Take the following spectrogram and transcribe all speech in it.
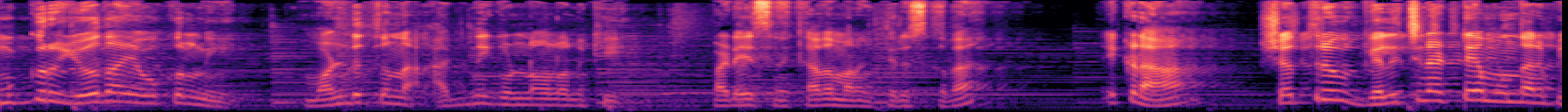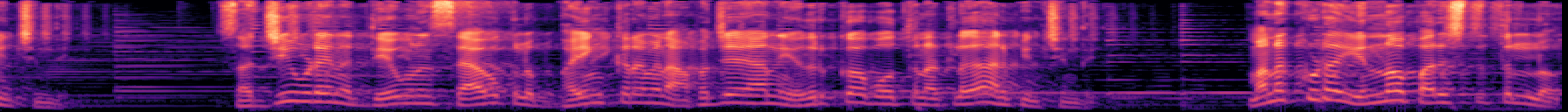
ముగ్గురు యోధా యువకుల్ని మండుతున్న అగ్నిగుండంలోనికి పడేసిన కథ మనకు తెలుసు కదా? ఇక్కడ శత్రువు గెలిచినట్టే ముందనిపించింది. సజీవుడైన దేవుని సేవకులు భయంకరమైన అపజయాన్ని ఎదుర్కోబోతున్నట్లుగా అనిపించింది. మనకు కూడా ఎన్నో పరిస్థితుల్లో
